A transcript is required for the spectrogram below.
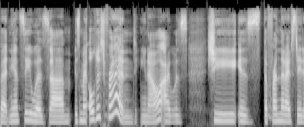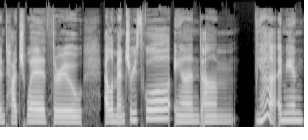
but Nancy was um, is my oldest friend. You know, I was. She is the friend that I've stayed in touch with through elementary school, and um, yeah, I mean,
